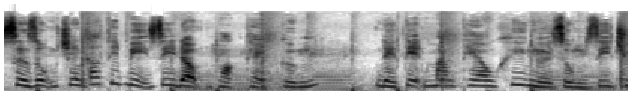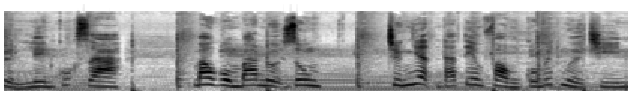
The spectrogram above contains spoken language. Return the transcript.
sử dụng trên các thiết bị di động hoặc thẻ cứng để tiện mang theo khi người dùng di chuyển liên quốc gia, bao gồm 3 nội dung: chứng nhận đã tiêm phòng COVID-19,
